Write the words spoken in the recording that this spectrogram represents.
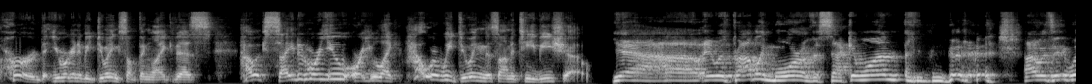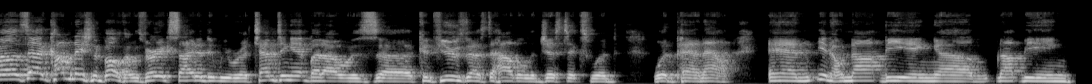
heard that you were going to be doing something like this, how excited were you, or are you like, how are we doing this on a TV show? Yeah, uh, it was probably more of the second one. I was well, it's a combination of both. I was very excited that we were attempting it, but I was uh, confused as to how the logistics would would pan out. And you know, not being um, not being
